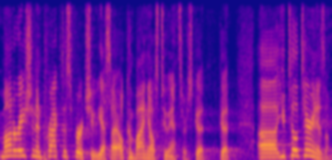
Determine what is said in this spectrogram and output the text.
moderation and practice virtue. Yes, I'll combine y'all's two answers. Good, good. Uh, utilitarianism.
